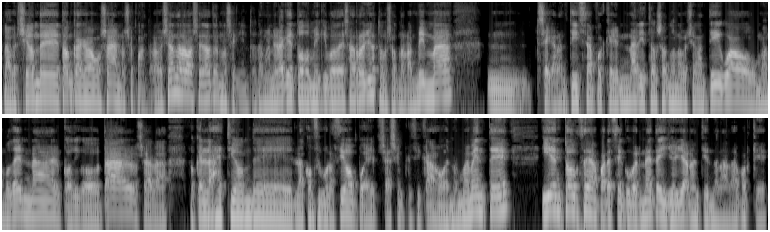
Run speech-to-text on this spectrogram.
La versión de Tonka que vamos a usar no sé cuánto, la versión de la base de datos no sé cuánto. De manera que todo mi equipo de desarrollo está usando las mismas, mm, se garantiza pues que nadie está usando una versión antigua o más moderna, el código tal, o sea, lo que es la gestión de la configuración pues se ha simplificado enormemente y entonces aparece Kubernetes y yo ya no entiendo nada, porque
